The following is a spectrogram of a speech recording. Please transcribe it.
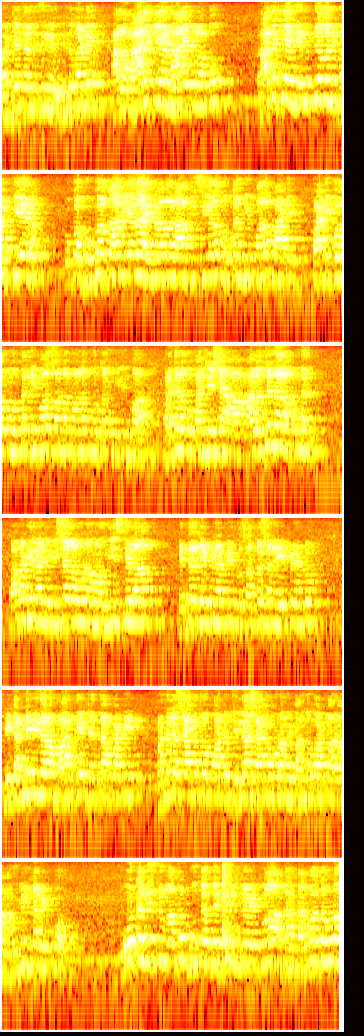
బడ్జెట్లో నిధులు లేవు. ఎందుకంటే అలా రాజకీయ నాయకులకు రాజకీయ నిరుద్యోగాన్ని భర్తీ చేయాలా? ఒక బుగ్గ ఎలా హైదరాబాద్ ఆఫీస్ ఇయ్యాల? మొత్తం నింపాలా పార్టీ పార్టీ కొరకు మొత్తం నింపాలా సొంత పనులకు మొత్తం నింపాలా ప్రజలకు పనిచేసే ఆ- ఆలోచన అలా ఉండదు. కాబట్టి ఇలాంటి విషయాలు కూడా మనం తీసుకెళ్ళాలా పెద్దలు చెప్పినట్టు ఇప్పుడు సంతోషాన్ని చెప్పినట్టు మీకు అన్ని విధాల భారతీయ జనతా పార్టీ మండల శాఖతో పాటు జిల్లా శాఖ కూడా మీకు అందుబాటులో అందరికీ పెట్టుకోవాలి ఓటర్ లిస్టు మాత్రం బూత్ అధ్యక్షుడు ఇంత పెట్టుకోవాలా? దాని తర్వాత కూడా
